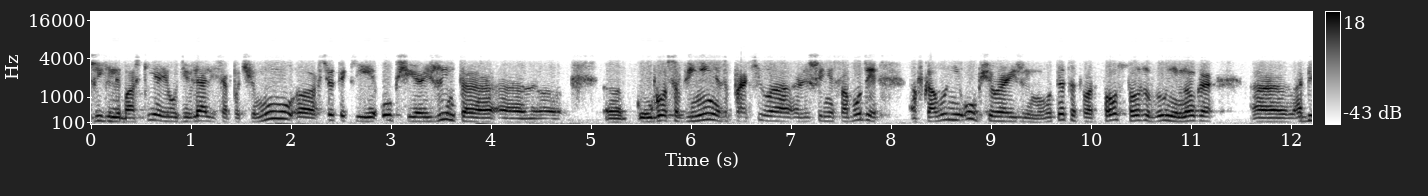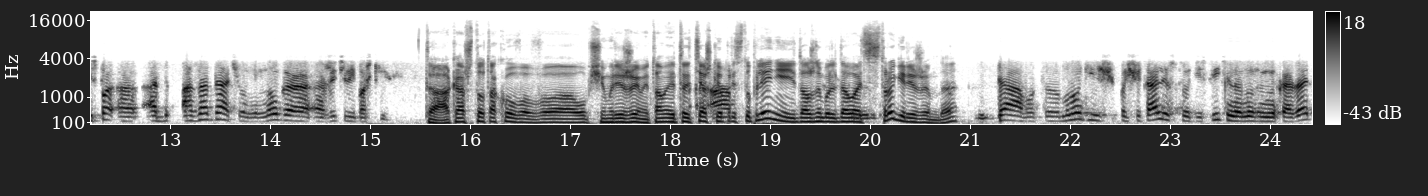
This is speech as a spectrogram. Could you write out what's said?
жители Башкирии удивлялись, а почему э, все-таки общий режим-то э, э, гособвинение запросило лишение свободы в колонии общего режима. Вот этот вопрос тоже был немного э, обеспо... э, озадачил немного жителей Башкирии. Так, а что такого в э, общем режиме? Там это тяжкое а... преступление и должны были давать строгий режим, да? Да, вот э, многие посчитали, что действительно нужно наказать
